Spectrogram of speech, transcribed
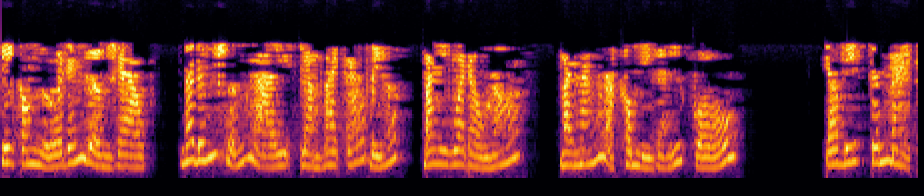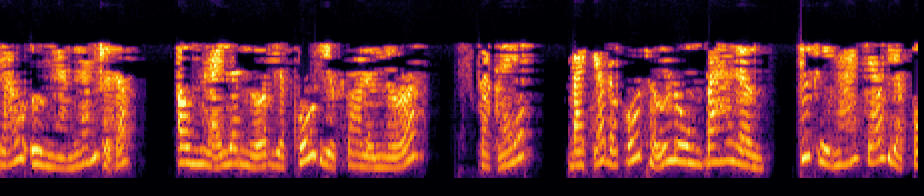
khi con ngựa đến gần rào, nó đứng sững lại làm ba cháu bị hất bay qua đầu nó, may mắn là không bị gãy cổ. Cháu biết tính bà cháu ương ngạnh lắm rồi đó, ông lại lên ngựa và cố vượt qua lần nữa. Scarlett, bà cháu đã cố thử luôn ba lần, trước khi má cháu và cô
